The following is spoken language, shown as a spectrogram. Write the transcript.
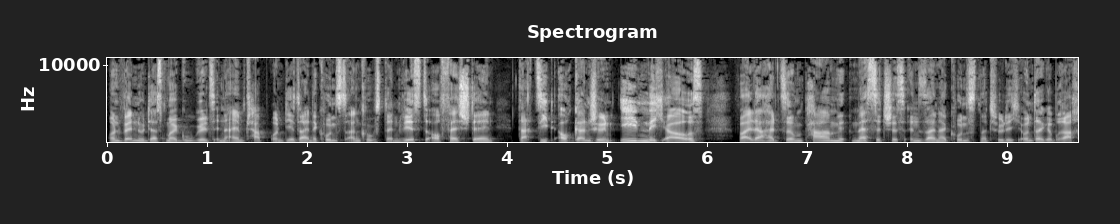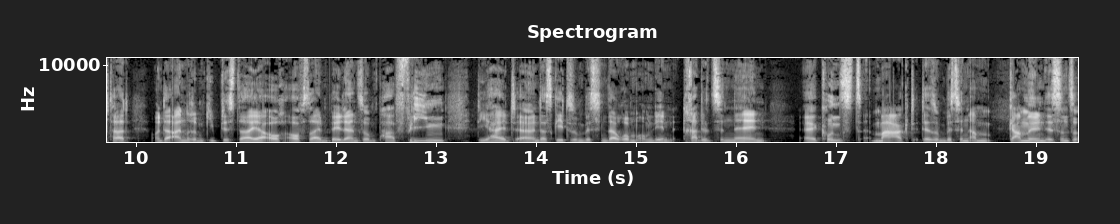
Und wenn du das mal googelst in einem Tab und dir seine Kunst anguckst, dann wirst du auch feststellen, das sieht auch ganz schön ähnlich aus, weil er halt so ein paar Messages in seiner Kunst natürlich untergebracht hat. Unter anderem gibt es da ja auch auf seinen Bildern so ein paar Fliegen, die halt, äh, das geht so ein bisschen darum, um den traditionellen äh, Kunstmarkt, der so ein bisschen am Gammeln ist und so.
